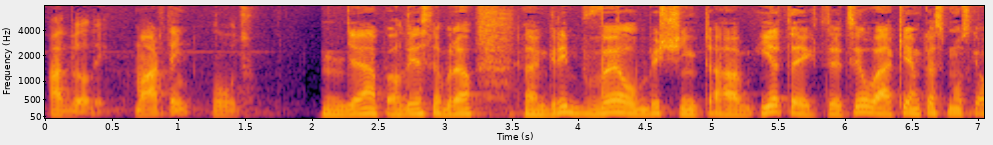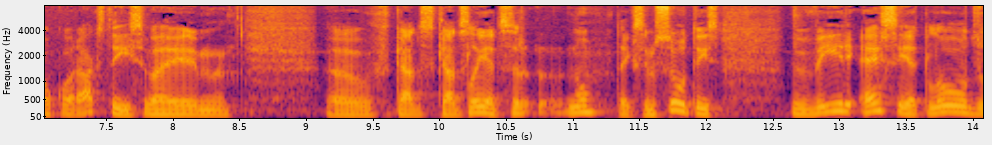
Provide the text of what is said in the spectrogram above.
atbildību. Mārtiņ, lūdzu! Jā, paldies, tev, brāl. Gribu vēl bišķiņ tā ieteikt cilvēkiem, kas mums kaut ko rakstīs vai mm, uh, kādas, kādas lietas, nu, teiksim, sūtīs. Uh, Vīri, esiet lūdzu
